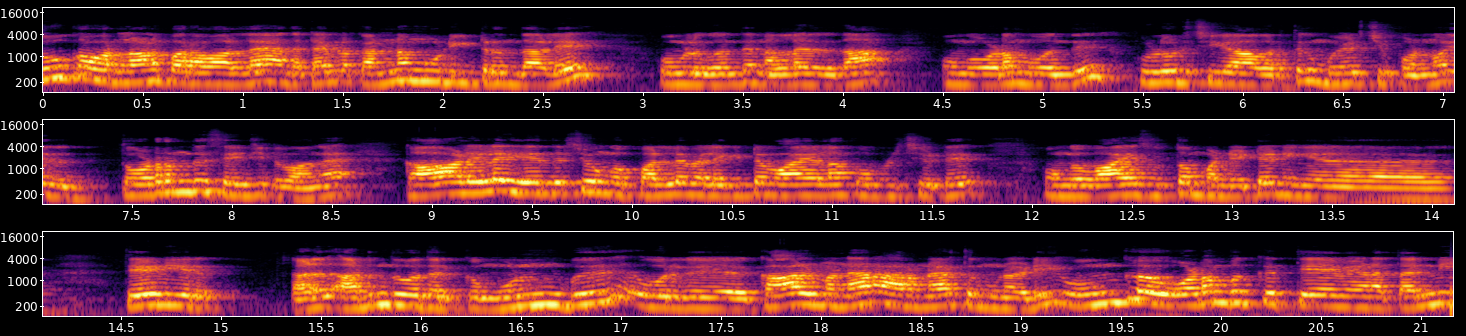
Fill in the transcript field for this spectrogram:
தூக்கம் வரலாலும் பரவாயில்ல. அந்த டைமில் கண்ணை மூடிட்டு இருந்தாலே உங்களுக்கு வந்து நல்லது தான் உங்கள் உடம்பு வந்து குளிர்ச்சி ஆகிறதுக்கு முயற்சி பண்ணும். இது தொடர்ந்து செஞ்சுட்டு வாங்க. காலையில் எழுந்திரிச்சு உங்கள் பல்லு விளக்கிட்டு வாயெல்லாம் கொப்பிடிச்சிட்டு உங்கள் வாயை சுத்தம் பண்ணிவிட்டு நீங்கள் தேநீர் அழு அருந்துவதற்கு முன்பு ஒரு கால் மணி நேரம் அரை மணி நேரத்துக்கு முன்னாடி உங்கள் உடம்புக்கு தேவையான தண்ணி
